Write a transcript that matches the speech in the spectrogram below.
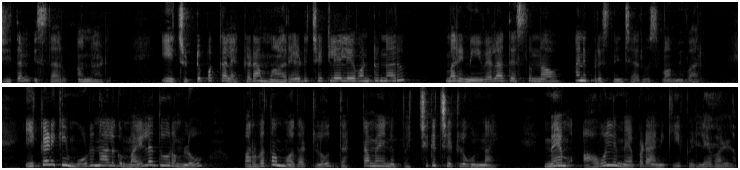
జీతం ఇస్తారు అన్నాడు. ఈ చుట్టుపక్కల ఎక్కడా మారేడు చెట్లే లేవంటున్నారు? మరి నీవెలా తెస్తున్నావు? అని ప్రశ్నించారు స్వామివారు. ఇక్కడికి మూడు నాలుగు మైళ్ళ దూరంలో పర్వతం మొదట్లో దట్టమైన పచ్చిక చెట్లు ఉన్నాయి. మేము ఆవుల్ని మేపడానికి వెళ్ళేవాళ్ళం.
